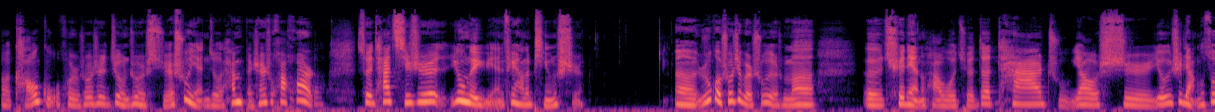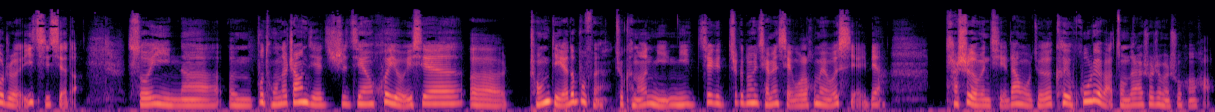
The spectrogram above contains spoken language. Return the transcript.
呃，考古或者说是这种这种学术研究，他们本身是画画的，所以他其实用的语言非常的平实。呃，如果说这本书有什么呃缺点的话，我觉得它主要是由于是两个作者一起写的，所以呢，嗯，不同的章节之间会有一些呃重叠的部分，就可能你你这个这个东西前面写过了，后面我写一遍，它是个问题，但我觉得可以忽略吧。总的来说，这本书很好。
